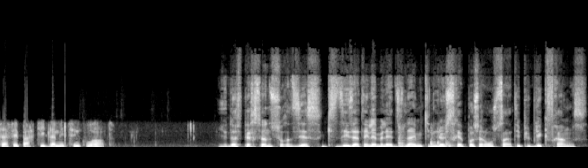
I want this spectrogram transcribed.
ça fait partie de la médecine courante. Il y a 9 personnes sur 10 qui se disent atteintes de la maladie de Lyme qui ne le seraient pas selon Santé publique France.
